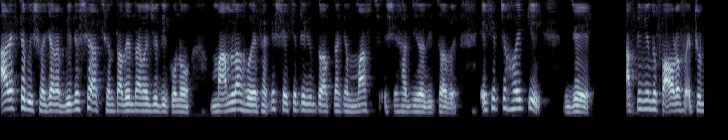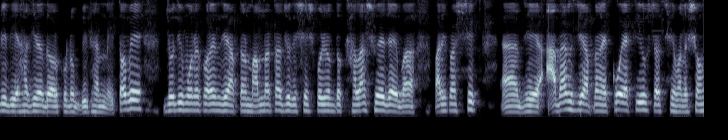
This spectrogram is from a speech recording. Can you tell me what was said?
আরেকটা বিষয়, যারা বিদেশে আছেন, তাদের নামে যদি কোনো মামলা হয়ে থাকে, সেক্ষেত্রে কিন্তু আপনাকে মাস্ট এসে হাজিরা দিতে হবে। এক্ষেত্রে হয় কি যে, আপনি কিন্তু পাওয়ার অফ অ্যাটর্নি দিয়ে হাজিরা দেওয়ার কোনো বিধান নেই। তবে যদি মনে করেন যে, আপনার মামলাটা যদি শেষ পর্যন্ত খালাস হয়ে যায় বা পারিপার্শ্বিক যে আদার্স যে আপনার কো অ্যাকিউজ আছে মানে সহ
